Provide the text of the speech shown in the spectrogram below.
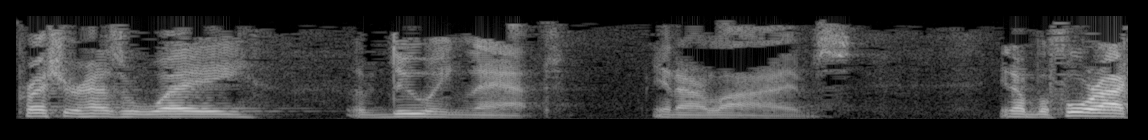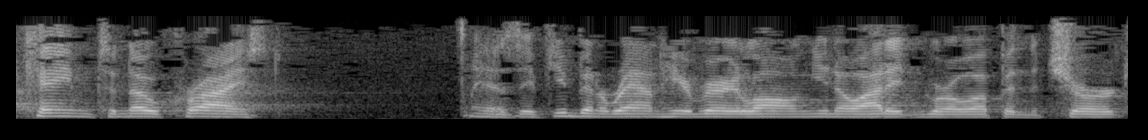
Pressure has a way of doing that in our lives. You know, before I came to know Christ, as if you've been around here very long, you know I didn't grow up in the church.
